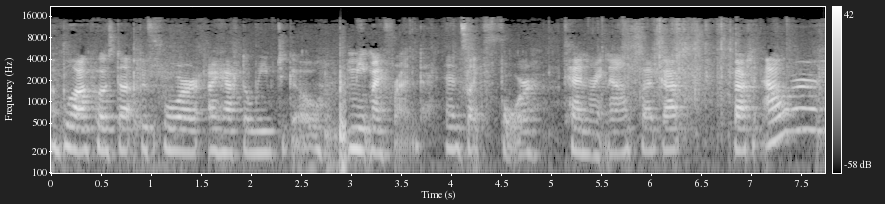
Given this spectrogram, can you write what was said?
a blog post up before I have to leave to go meet my friend. And it's like 4.10 right now. So I've got about an hour,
